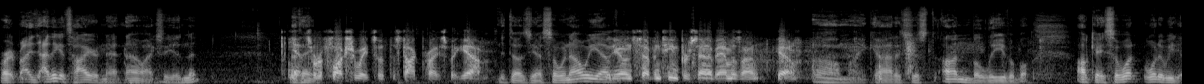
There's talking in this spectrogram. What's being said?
or I, I think it's higher than that now, actually, isn't it? Yeah, it sort of fluctuates with the stock price, but yeah, It does, yeah. So now we have. he owns 17% of Amazon. Yeah. Oh my God, it's just unbelievable. Okay, so what what do we? Do?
